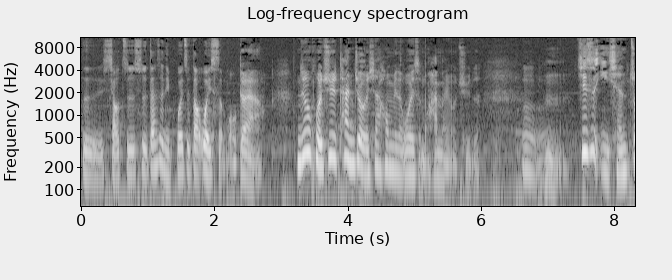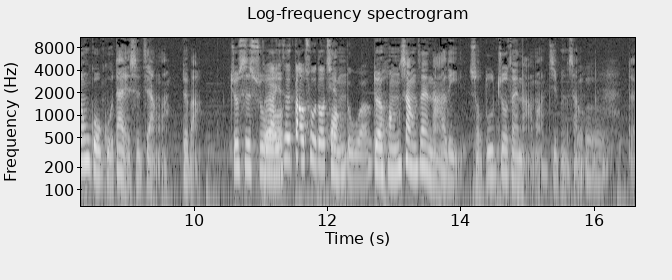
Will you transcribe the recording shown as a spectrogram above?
的小知识，但是你不会知道为什么。对啊，你就回去探究一下后面的为什么，还蛮有趣的。嗯嗯，其实以前中国古代也是这样啦，对吧？就是说，对啊，也是到处都迁都啊。对，皇上在哪里，首都就在哪嘛，基本上。嗯。对，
